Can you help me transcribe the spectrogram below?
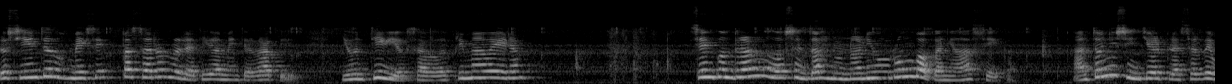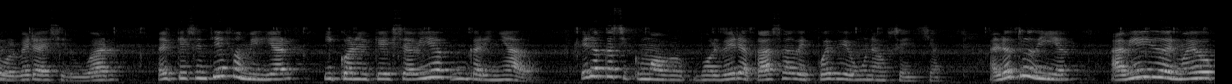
los siguientes dos meses pasaron relativamente rápido, y un tibio sábado de primavera se encontraron los dos sentados en un ónibus rumbo a Cañada Seca. Antonio sintió el placer de volver a ese lugar, al que sentía familiar y con el que se había encariñado. Era casi como volver a casa después de una ausencia. Al otro día había ido de nuevo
